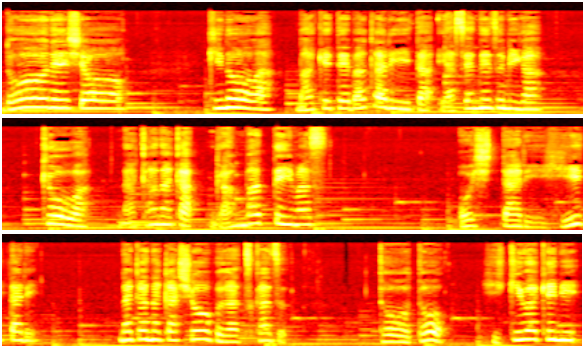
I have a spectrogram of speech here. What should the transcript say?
どうでしょう？昨日は負けてばかりいた痩せネズミが今日はなかなか頑張っています。押したり引いたりなかなか勝負がつかずとうとう引き分けに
